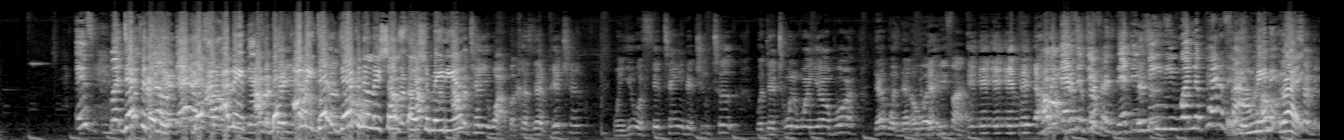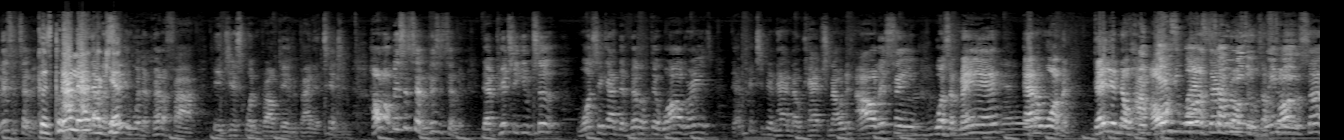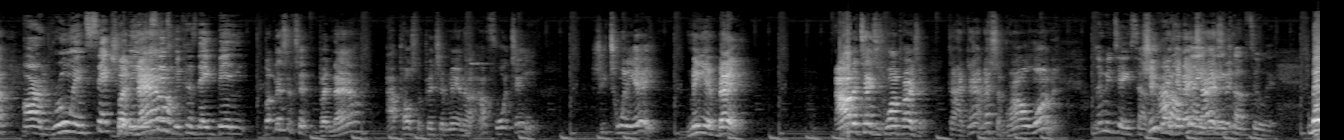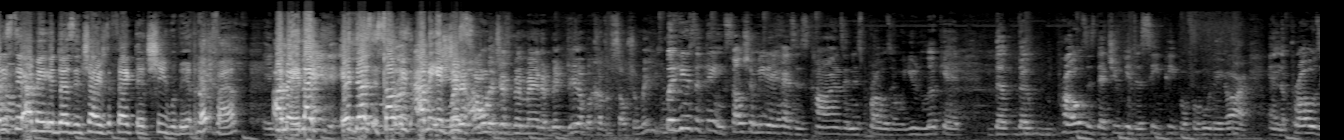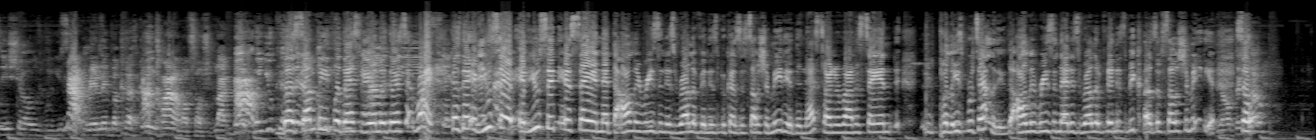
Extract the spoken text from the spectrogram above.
It's but Definitely. I, don't- that- I, I mean, I'm gonna tell you I mean, de- definitely shows I'ma- social I'm- media. I'm gonna tell you why because that picture when you were 15 that you took with that 21 year old boy, that wasn't that. Oh, well, that, be fine. It, it, it, it, hold But on, that's the listen me. difference. That didn't Listen. mean he wasn't a pedophile. didn't mean it- right. Listen to me. Listen to me. 'Cause clearly, I, I never okay. said he wasn't a pedophile. It just wasn't brought to everybody attention. Hold on, listen to me. Listen to me. That picture you took once it got developed at Walgreens, that picture didn't have no caption on it. All it seen mm-hmm. was a man and a woman. They didn't know how But old he you why was. They so didn't know if many it was a women father, son. are ruined sexually But now- because they've been. But listen to, but now I post a picture of me and her. I'm 14. She 28. Me and Bay. All it takes is one person. God damn, that's a grown woman. Let me tell you something. She I don't working play when it comes to it. But I it's still, I mean, it doesn't change the fact that she would be a pedophile. It I mean, like, it. it doesn't, just so, what I mean, it's But it's just, only just been made a big deal because of social media. But here's the thing: social media has its cons and its pros, and when you look at the the pros is that you get to see people for who they are, and the pros it shows when you see Not really, because I climb on social. Like, But when you but some people that's really this, brutality, right? Because if you said, if thing. you sit here saying that the only reason it's relevant is because of social media, then that's turning around and saying police brutality. The only reason that is relevant is because of social media. you don't think so, so?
